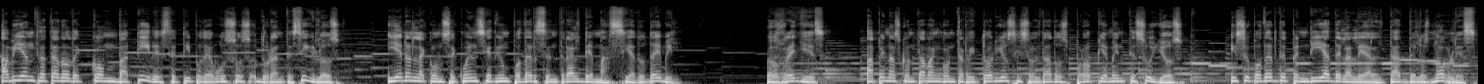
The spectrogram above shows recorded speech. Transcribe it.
habían tratado de combatir este tipo de abusos durante siglos y eran la consecuencia de un poder central demasiado débil. Los reyes apenas contaban con territorios y soldados propiamente suyos, y su poder dependía de la lealtad de los nobles.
